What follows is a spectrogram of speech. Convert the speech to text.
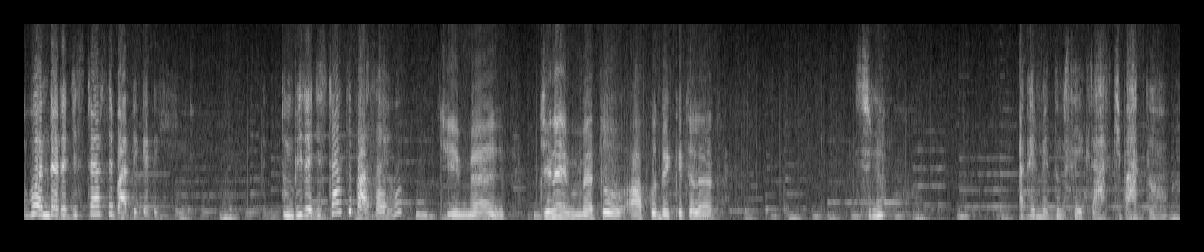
वो अंदर रजिस्ट्रार से बातें कर रही है। तुम भी रजिस्ट्रार के पास आए हो? जी मैं जी नहीं मैं तो आपको देख के चला आया था। सुनो अगर मैं तुमसे एक राज की बात कहूँ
